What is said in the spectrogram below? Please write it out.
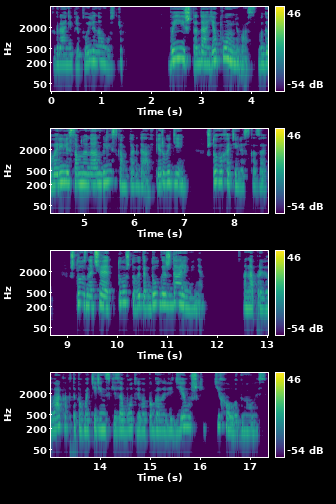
когда они приплыли на остров. «Вы Ишта, да, я помню вас. Вы говорили со мной на английском тогда, в первый день. Что вы хотели сказать? Что означает то, что вы так долго ждали меня?» Она провела как-то по-матерински заботливо по голове девушки, тихо улыбнулась.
